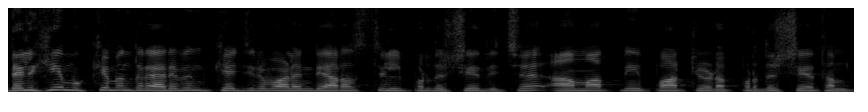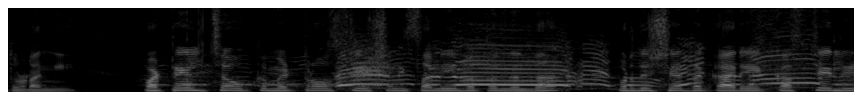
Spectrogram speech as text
ഡൽഹി മുഖ്യമന്ത്രി അരവിന്ദ് കെജ്രിവാളിന്റെ അറസ്റ്റിൽ പ്രതിഷേധിച്ച് ആം ആദ്മി പാർട്ടിയുടെ പ്രതിഷേധം തുടങ്ങി. പട്ടേൽ ചൌക്ക് മെട്രോ സ്റ്റേഷൻ സമീപത്ത് നിന്ന് പ്രതിഷേധക്കാരെ കസ്റ്റഡി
